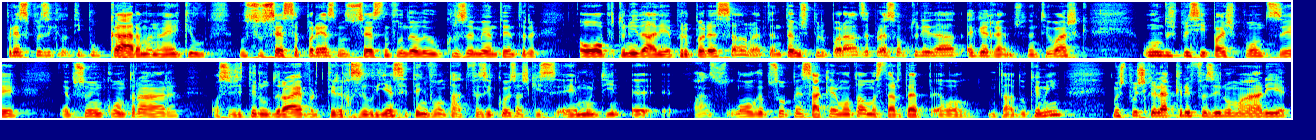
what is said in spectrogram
parece depois aquilo tipo o karma, não é? Aquilo, o sucesso aparece, mas o sucesso no fundo é o cruzamento entre a oportunidade e a preparação, não é? Portanto, estamos preparados, aparece a oportunidade, agarramos. Portanto, eu acho que um dos principais pontos é a pessoa encontrar, ou seja, ter o driver, ter resiliência, tenho vontade de fazer coisas, acho que isso é muito. É, logo a pessoa pensar que quer montar uma startup é logo metade do caminho, mas depois, se calhar, querer fazer uma área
